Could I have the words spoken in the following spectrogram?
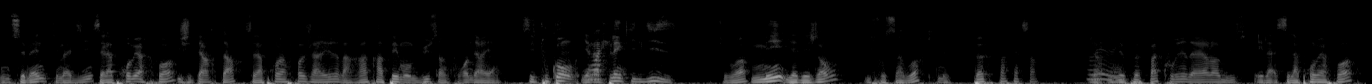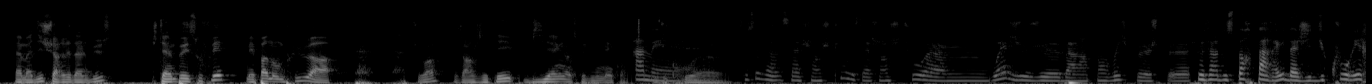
une semaine, qui m'a dit, c'est la première fois, j'étais en retard, c'est la première fois que j'arrive à rattraper mon bus en courant derrière. C'est tout con, il y en a plein qui le disent, tu vois. Mais il y a des gens, il faut savoir, qui ne peuvent pas faire ça. Genre, Oui, ils oui. ne peuvent pas courir derrière leur bus. Et là, c'est la première fois. Elle m'a dit, je suis arrivé dans le bus, j'étais un peu essoufflé, mais pas non plus à. Tu vois, genre j'étais bien entre guillemets quoi. Ah, mais. Du coup, euh, Tout ça, ça, ça change tout, ça change tout. euh, Ouais, je, je, bah maintenant, oui, je peux, je peux, je peux faire du sport pareil. Bah, j'ai dû courir,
